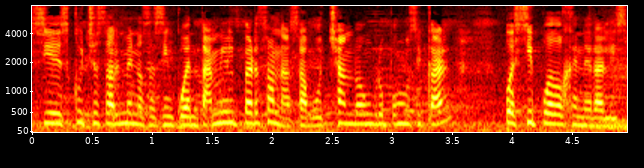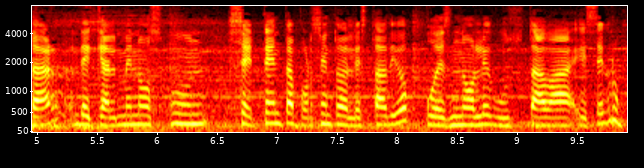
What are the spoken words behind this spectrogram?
si escuchas al menos a 50 mil personas abuchando a un grupo musical, pues sí puedo generalizar de que al menos un 70% del estadio pues no le gustaba ese grupo.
